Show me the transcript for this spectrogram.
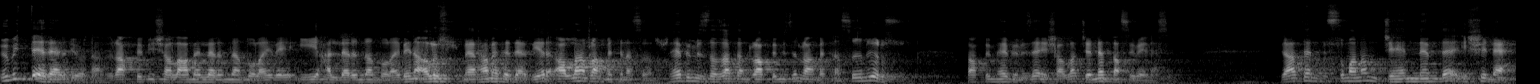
Ümit de eder diyor tabi. Rabbim inşallah amellerimden dolayı ve iyi hallerimden dolayı beni alır, merhamet eder diyerek Allah'ın rahmetine sığınır. Hepimiz de zaten Rabbimizin rahmetine sığınıyoruz. Rabbim hepimize inşallah cennet nasip eylesin. Zaten Müslümanın cehennemde işi ne?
